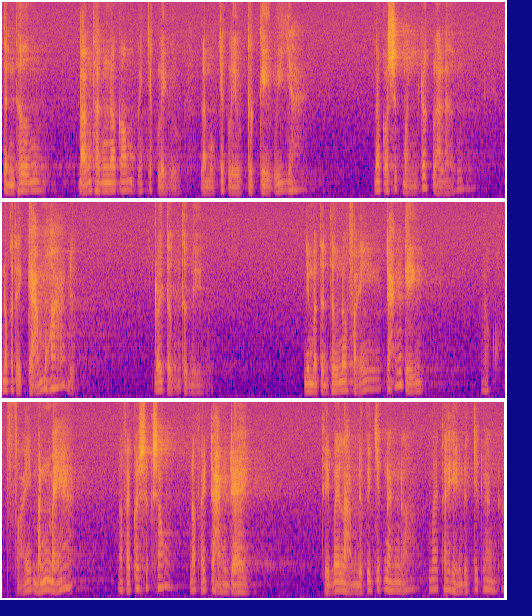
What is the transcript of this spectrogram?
tình thương, bản thân nó có một cái chất liệu là một chất liệu cực kỳ quý giá. Nó có sức mạnh rất là lớn. Nó có thể cảm hóa được đối tượng thương yêu. Nhưng mà tình thương nó phải tráng kiện, nó phải mạnh mẽ, nó phải có sức sống, nó phải tràn trề thì mới làm được cái chức năng đó, mới thể hiện được chức năng đó.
